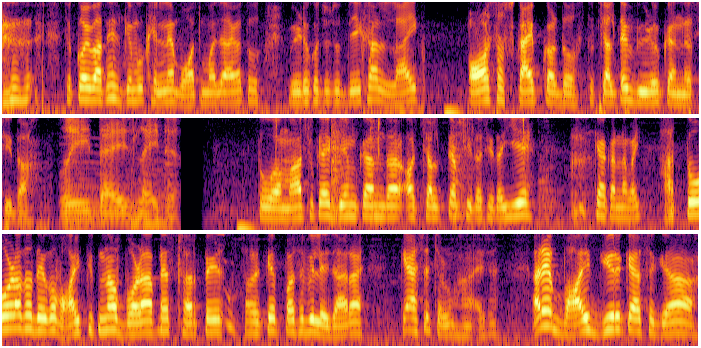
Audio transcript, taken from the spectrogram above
तो कोई बात नहीं इस गेम को खेलने में बहुत मज़ा आएगा। तो वीडियो को जो जो देख रहा है लाइक और सब्सक्राइब कर दो। तो चलते हैं वीडियो के अंदर सीधा. तो हम आ चुके हैं गेम के अंदर और चलते अब सीधा सीधा। ये क्या करना भाई? हथौड़ा तो देखो भाई कितना बड़ा अपने सर पे सर के ऊपर से भी ले जा रहा है। कैसे चलूँ? हाँ ऐसे। अरे भाई गिर कैसे गया?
